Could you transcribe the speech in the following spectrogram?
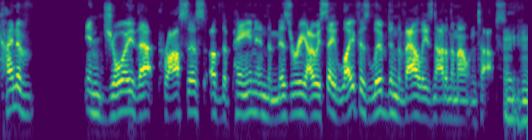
kind of enjoy that process of the pain and the misery. I always say life is lived in the valleys, not in the mountaintops. Mm-hmm.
